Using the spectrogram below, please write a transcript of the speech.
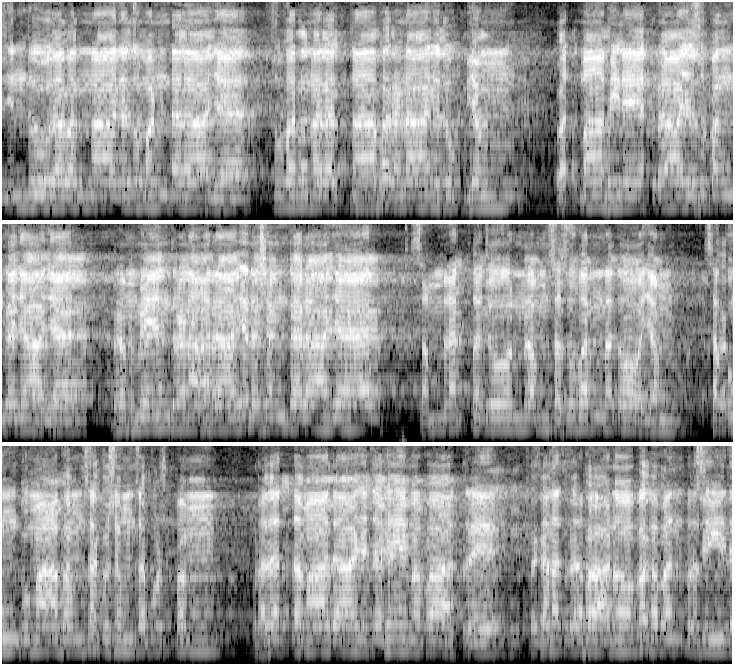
सिन्दूरवर्णाय तु मण्डलाय सुवर्णरत्नाभरणाय तुभ्यम् पद्माभिनेत्राय सुपङ्कजाय ब्रह्मेन्द्रनारायण शङ्कराय संरक्तचूर्णम् ससुवर्णतोऽयम् सकुङ्कुमाभम् सकुशम् सपुष्पम् प्रदत्तमादाय च हेमपात्रे सहस्रभाणो भगवन् प्रसीद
